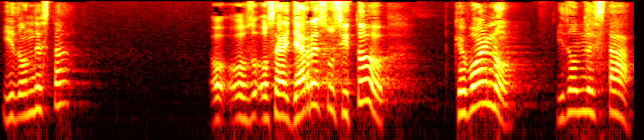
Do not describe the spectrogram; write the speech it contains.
¿Y dónde está? O, sea, ya resucitó. Qué bueno. ¿Y dónde está?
